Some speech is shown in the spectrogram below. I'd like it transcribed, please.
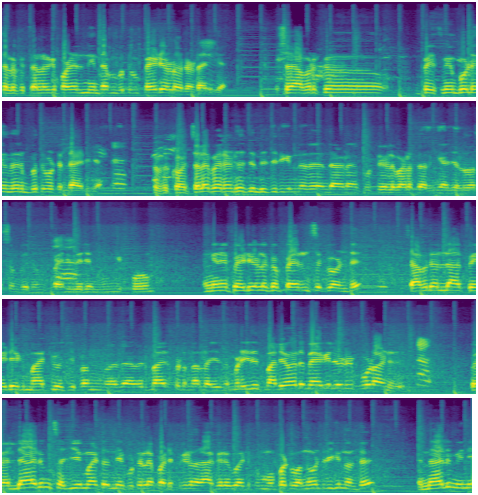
ചിലർക്ക് ചിലർക്ക് പുഴയിൽ നീന്താൻ ബുദ്ധിമുട്ട് പേടിയുള്ളവരുണ്ടായിരിക്കാം. പക്ഷെ അവർക്ക് ഇപ്പൊ സ്വിമ്മിംഗ് പൂളിൽ നീന്താൻ ബുദ്ധിമുട്ടില്ലായിരിക്കാം. ചില പേരൻസ് ചിന്തിച്ചിരിക്കുന്നത് എന്താണ് കുട്ടികൾ വെള്ളത്തിറങ്ങിയാൽ ജലദോഷം വരും പനി വരും മുങ്ങിപ്പോവും. അങ്ങനെ പേടികളൊക്കെ പേരൻസ് ഒക്കെ ഉണ്ട്. പക്ഷെ അവരെല്ലാം പേടിയൊക്കെ മാറ്റി വെച്ച് ഇപ്പം ഒരുമാതിരിപ്പെട്ട നല്ല നമ്മുടെ ഇത് മലയോര മേഖലയുടെ ഒരു പൂളാണിത്. അപ്പൊ എല്ലാവരും സജീവമായിട്ട് തന്നെ കുട്ടികളെ പഠിപ്പിക്കുന്ന ഒരു ആഗ്രഹമായിട്ട് ഇപ്പൊ മുമ്പോട്ട് വന്നുകൊണ്ടിരിക്കുന്നുണ്ട്. എന്നാലും ഇനി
